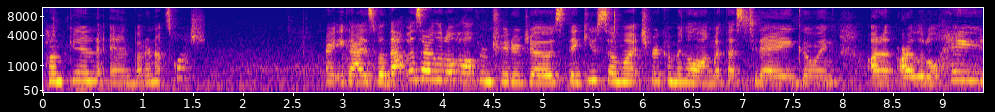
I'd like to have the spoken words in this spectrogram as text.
pumpkin and butternut squash. Alright you guys, well that was our little haul from Trader Joe's. Thank you so much for coming along with us today and going on our little hay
